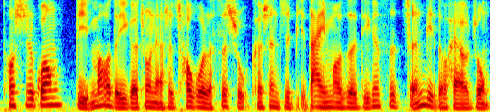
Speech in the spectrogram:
同时，光笔帽的一个重量是超过了四十五克，甚至比大衣帽子的狄更斯整笔都还要重。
